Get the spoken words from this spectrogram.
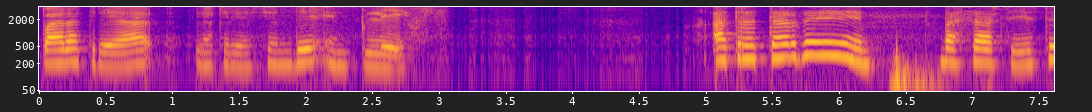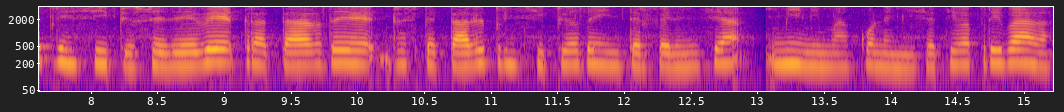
para crear la creación de empleos. A tratar de basarse este principio se debe tratar de respetar el principio de interferencia mínima con la iniciativa privada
